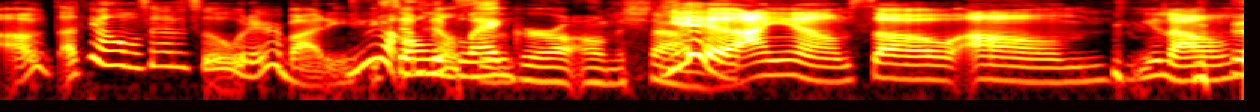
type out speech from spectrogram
I, I think I almost got into it with everybody. You're the only Nelson. black girl on the show. Yeah, I am. So, um, you know,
